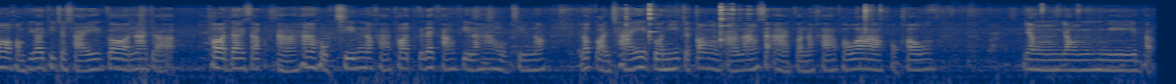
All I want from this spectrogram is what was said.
หม้อของพี่อ้อยที่จะใช้ก็น่าจะ ทอดได้สักอ่าห้าหกชิ้นนะคะ ทอดก็ได้ครั้งทีละห้าหกชิ้นเนาะแล้วก่อนใช้ตัวนี้จะต้องอาล้างสะอาดก่อนนะคะ เพราะว่าของเขายังยังมีแบบ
